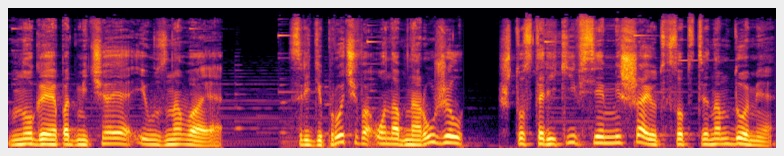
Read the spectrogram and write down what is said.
многое подмечая и узнавая. Среди прочего он обнаружил, что старики всем мешают в собственном доме.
